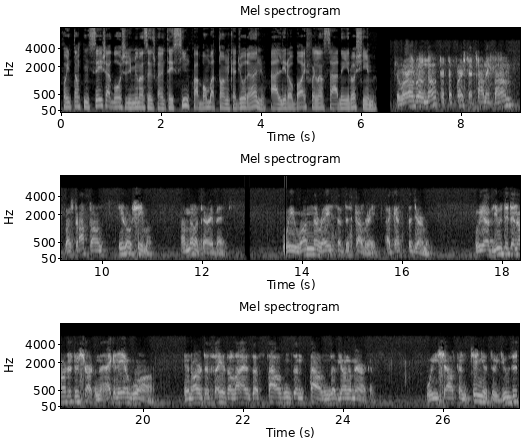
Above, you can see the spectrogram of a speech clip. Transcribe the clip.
Foi então que em 6 de agosto de 1945 a bomba atômica de urânio, a Little Boy, foi lançada em Hiroshima. The world will note that the first atomic bomb was dropped on Hiroshima a military base. We won the race of discovery against the Germans. We have used it in order to shorten the agony of war, in order to save the lives of thousands and thousands of young Americans. We shall continue to use it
